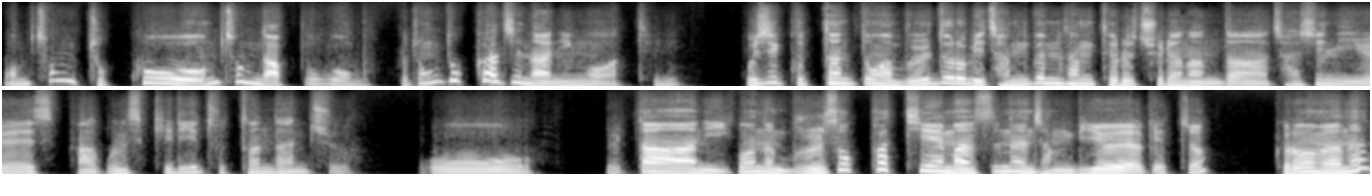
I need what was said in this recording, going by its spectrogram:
엄청 좋고 엄청 나쁘고 뭐그 정도까지는 아닌 것 같아요 99턴 동안 물드롭이 잠금 상태로 출현한다. 자신 이외의 스- 아군 스킬이 두 턴 단축. 오, 일단 이거는 물속 파티에만 쓰는 장비여야겠죠? 그러면은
